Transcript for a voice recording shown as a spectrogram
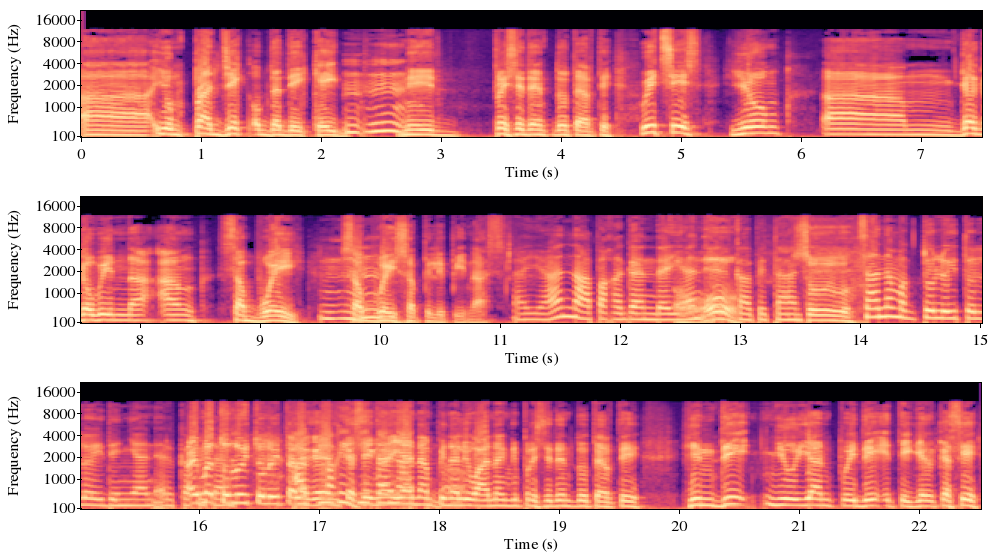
uh, yung project of the decade Mm-mm. ni President Duterte which is yung um, gagawin na ang subway Mm-mm. subway sa Pilipinas. Ayan, napakaganda yan, Oo. El Capitan. So Sana magtuloy-tuloy din yan, El Capitan. ay matuloy-tuloy talaga At yan kasi nga yan ang pinaliwanag ni President Duterte. Hindi nyo yan pwede itigil kasi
